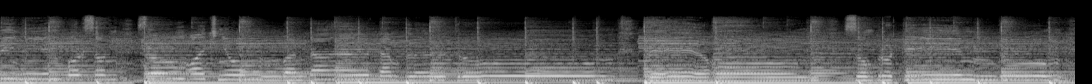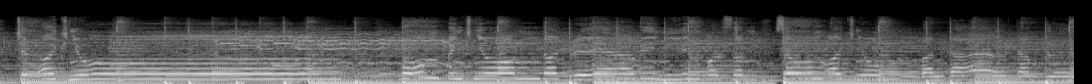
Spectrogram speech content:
វិញ្ញាណបរិសុទ្ធសូមឲ្យខ្ញុំបានដើរតាមផ្លូវទ្រង់ព្រះអង្គសូមប្រទានដួងចិត្តឲ្យខ្ញុំ ដោយព្រះវិញ្ញាណបរិសុទ្ធសូមឲ្យខ្ញុំបានដើរតាមផ្លូវ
